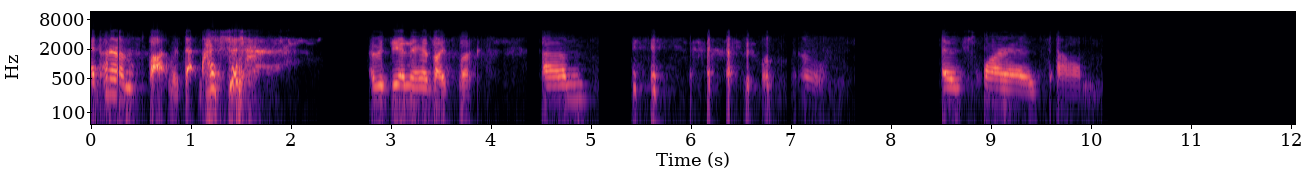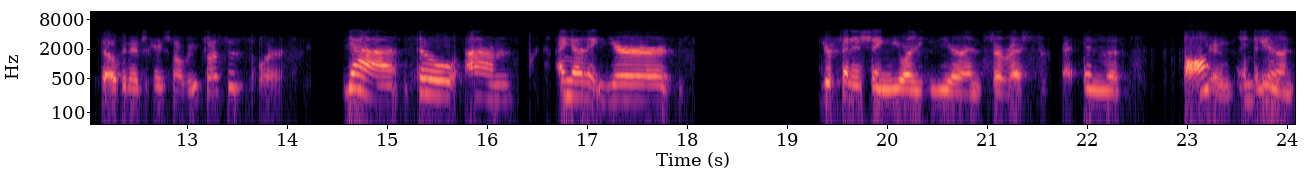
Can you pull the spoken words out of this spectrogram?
I put it on the spot with that question. I was in the headlights look. Um, I don't know. As far as um, the open educational resources or? Yeah, so um, I know that you're you're finishing your year in service in the fall, June. in June.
